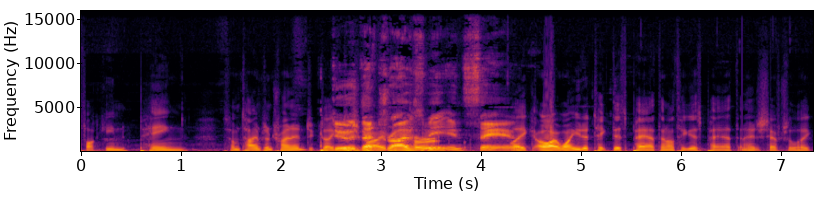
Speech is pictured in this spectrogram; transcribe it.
fucking ping. Sometimes I'm trying to like Dude, that drives Kurt, me insane. like, oh, I want you to take this path, and I'll take this path, and I just have to like,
